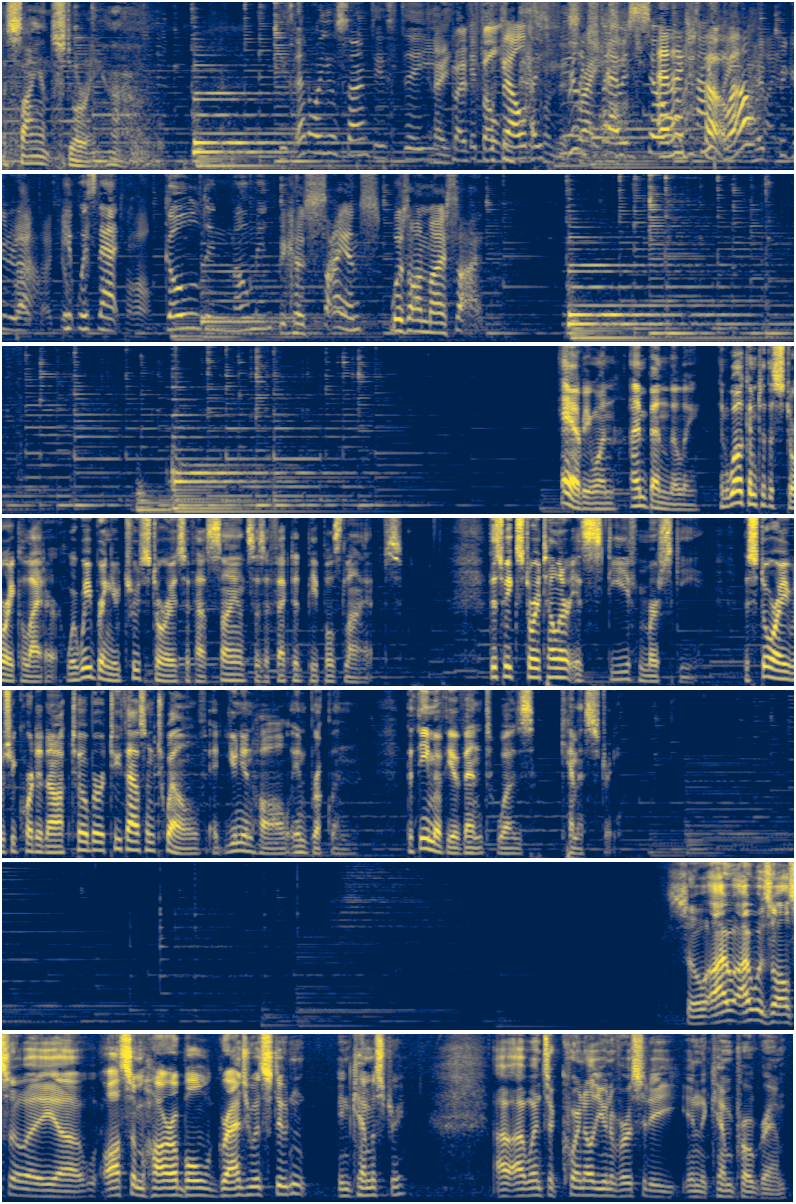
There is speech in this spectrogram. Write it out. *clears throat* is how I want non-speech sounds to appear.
A science story, huh? These NYU scientists, they I, I it felt, felt on this. right. I was so and I just thought, well, I had figured it out It was that golden moment. because science was on my side. Hey everyone, I'm Ben Lillie, and welcome to the Story Collider, where we bring you true stories of how science has affected people's lives. This week's storyteller is Steve Mirsky. The story was recorded in October 2012 at Union Hall in Brooklyn. The theme of the event was chemistry. So I, I was also a uh, awesome, horrible graduate student in chemistry. I, I went to Cornell University in the chem program,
